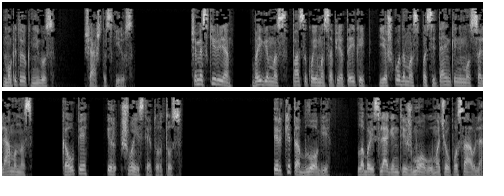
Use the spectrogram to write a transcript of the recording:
Mokytojo knygos šeštas skyrius. Šiame skyriuje baigiamas pasakojimas apie tai, kaip ieškodamas pasitenkinimo Saliamonas kaupė ir švaistė turtus. Ir kitą blogį, labai slegiantį žmogų, mačiau po saulę.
